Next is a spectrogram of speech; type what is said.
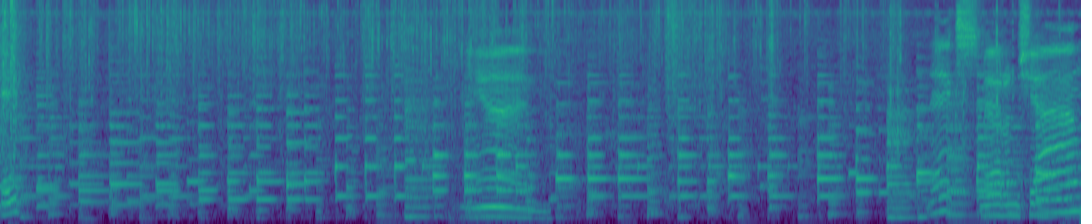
Okay. Siyang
